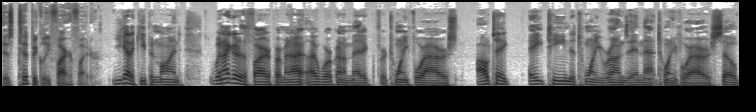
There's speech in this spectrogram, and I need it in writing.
is typically firefighter. You got to keep in mind when I go to the fire department, I, I work on a medic for 24 hours. I'll take 18 to 20 runs in that 24 hours. So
